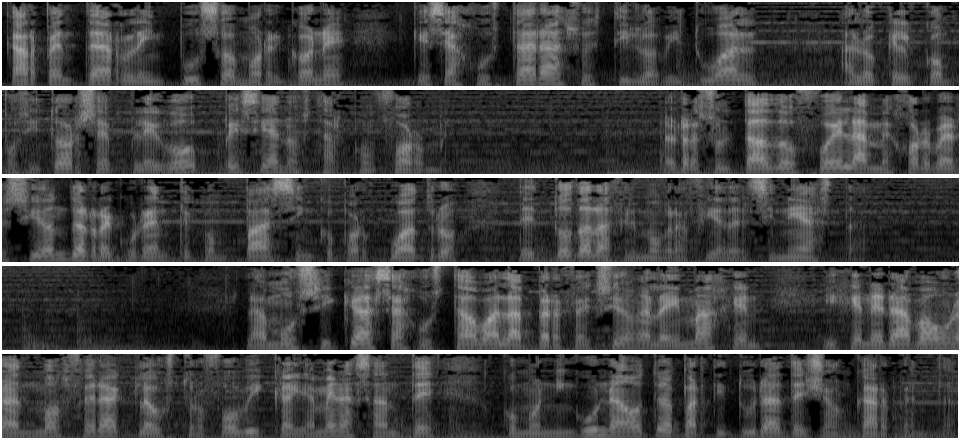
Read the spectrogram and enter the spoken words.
Carpenter le impuso a Morricone que se ajustara a su estilo habitual, a lo que el compositor se plegó pese a no estar conforme. El resultado fue la mejor versión del recurrente compás 5x4 de toda la filmografía del cineasta. La música se ajustaba a la perfección a la imagen y generaba una atmósfera claustrofóbica y amenazante como ninguna otra partitura de John Carpenter.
